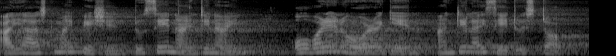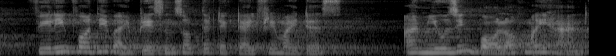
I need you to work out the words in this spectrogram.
I asked my patient to say 99 over and over again until I say to stop. Feeling for the vibrations of the tactile fremitus, I am using ball of my hand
